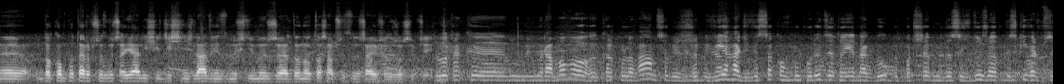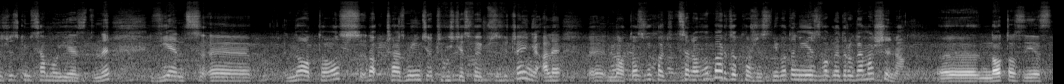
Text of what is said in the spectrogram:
E, Do komputerów przyzwyczajali się 10 lat, więc myślimy, że do Notosza przyzwyczają się dużo szybciej. Bo tak e, ramowo kalkulowałam sobie, że żeby wjechać w wysoką kukurydzę, to jednak byłby potrzebny dosyć duży opryskiwacz, przede wszystkim samojezdny, więc e, Notos, no, trzeba zmienić oczywiście swoje przyzwyczajenia, ale e, Notos wychodzi cenowo bardzo korzystnie, bo to nie jest w ogóle droga maszyna. E, Notos jest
